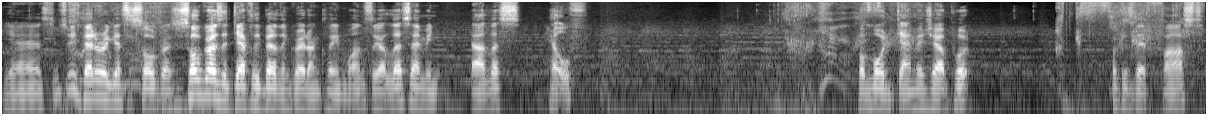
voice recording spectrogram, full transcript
Yeah, it seems to be better against the Soul Grinders. The Soul Grinders are definitely better than Great Unclean ones. They got less mean, uh, less health. But more damage output. Because they're fast.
